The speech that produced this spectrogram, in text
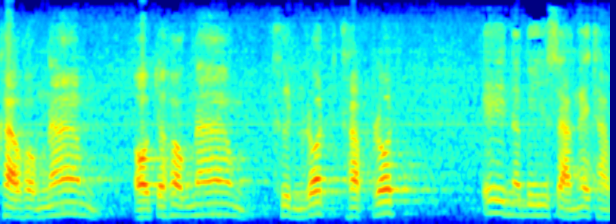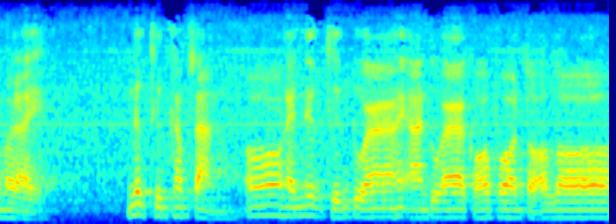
เข้าห้องน้ำออกจากห้องน้ำขึ้นรถขับรถ เอ้นบีสั่งให้ทำอะไร นึกถึงคำสั่งอ๋อให้นึกถึงตัวอาให้อ่านตัวอาขอพรต่ออัลลอฮ์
